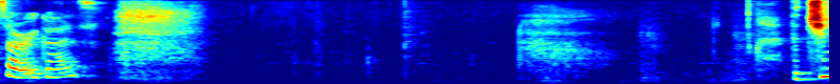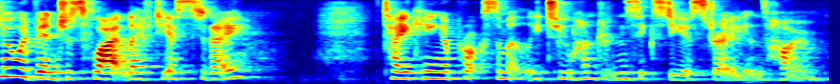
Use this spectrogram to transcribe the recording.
Sorry, guys. The Chimu Adventures flight left yesterday, taking approximately 260 Australians home.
